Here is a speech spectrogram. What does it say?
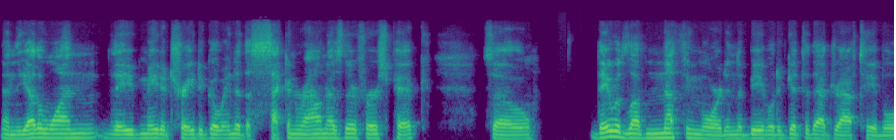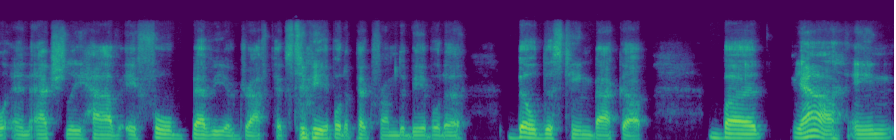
and the other one they made a trade to go into the second round as their first pick. So they would love nothing more than to be able to get to that draft table and actually have a full bevy of draft picks to be able to pick from to be able to build this team back up. But yeah, mean,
